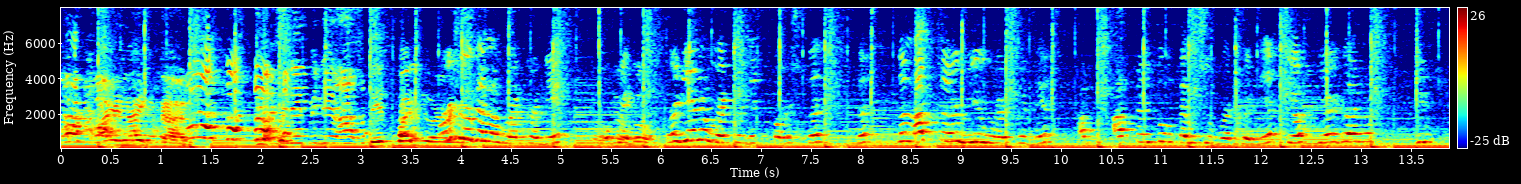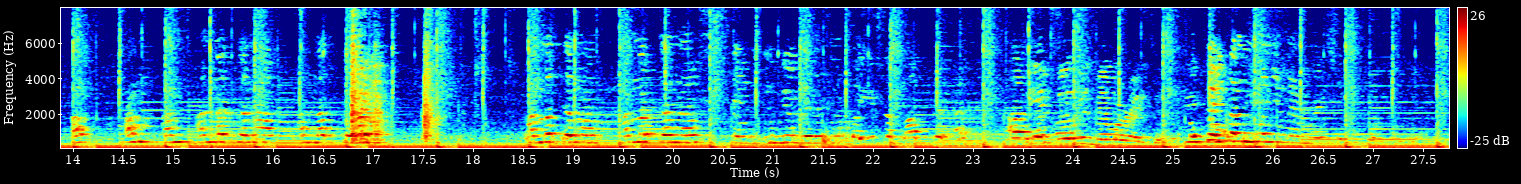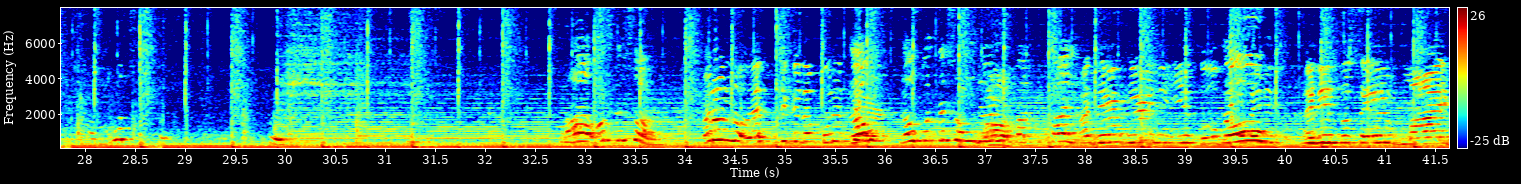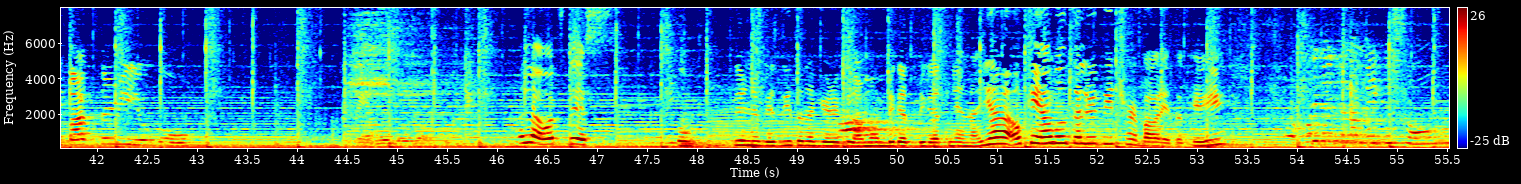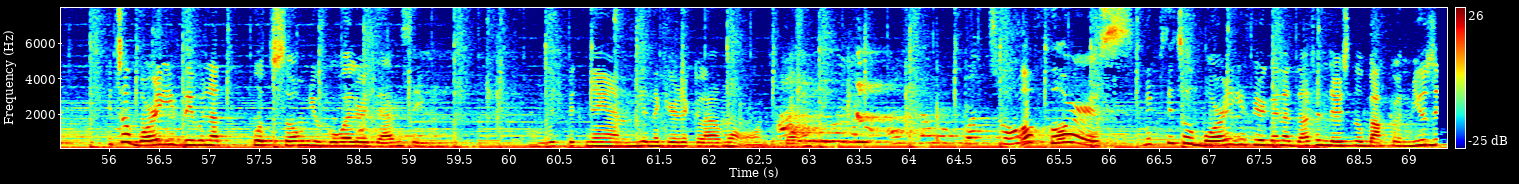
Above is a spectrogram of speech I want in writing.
that. Silipin yung aso. Date by your... First, we're gonna record it. Okay, we're gonna record I need, to save my battery, you go. Hello, what's this? Oh, yun yung guys, dito nagreklamo. Ang bigat-bigat niya na. Yeah, okay, I will tell your teacher about it, okay? Why they gonna make a song? It's so boring if they will not put song you go while you're dancing. Bit-bit niya yan. Yun nagreklamo, oh, di ba? Them what song. Of course! Makes it so boring if you're gonna dance and there's no background music.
